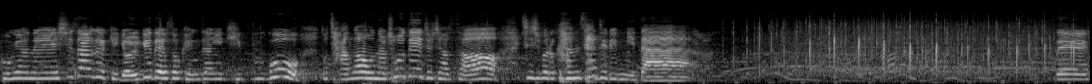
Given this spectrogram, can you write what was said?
공연의 시작을 이렇게 열게 돼서 굉장히 기쁘고 또 장하온을 초대해 주셔서 진심으로 감사드립니다. 네.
